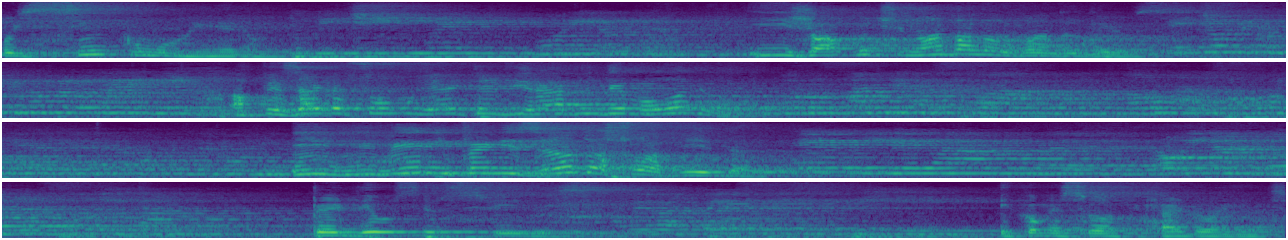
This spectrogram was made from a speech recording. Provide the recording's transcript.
Os cinco morreram. e Jó continuava louvando Deus. Apesar da sua mulher ter virado um demônio. E viver infernizando a sua vida. Perdeu os seus filhos. E começou a ficar doente.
